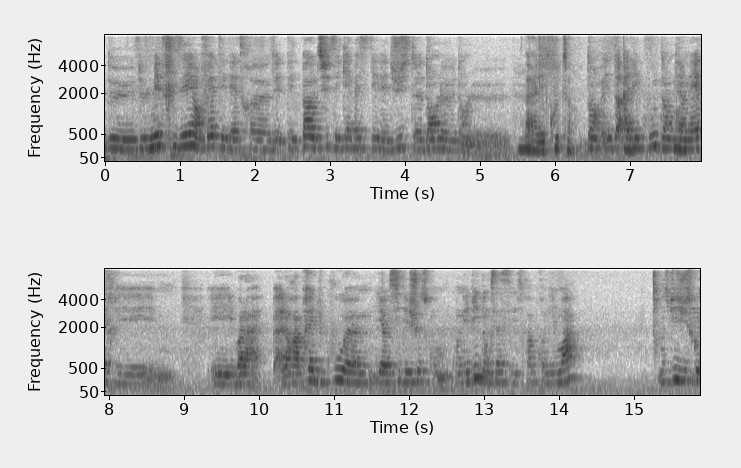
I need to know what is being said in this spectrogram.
de, de, le maîtriser en fait et d'être euh, d'être pas au-dessus de ses capacités d'être juste dans le dans le bah, à l'écoute. dans, à l'écoute dans le bien-être et, et voilà. Alors après du coup euh, il y a aussi des choses qu'on évite. Donc ça c'est les trois premiers mois. Ensuite jusqu'au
